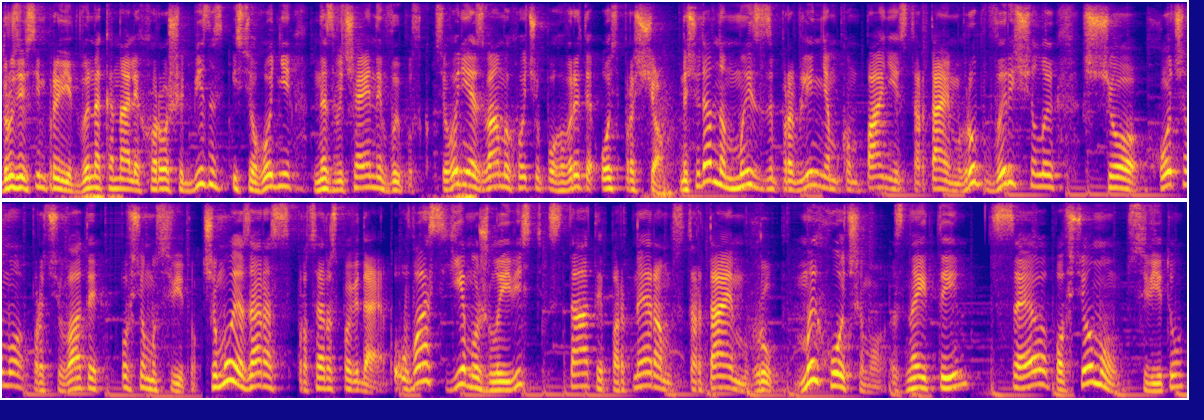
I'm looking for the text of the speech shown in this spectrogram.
Друзі, всім привіт! Ви на каналі Хороший бізнес, і сьогодні незвичайний випуск. Сьогодні я з вами хочу поговорити ось про що. Нещодавно ми з правлінням компанії StarTime Group вирішили, що хочемо працювати по всьому світу. Чому я зараз про це розповідаю? У вас є можливість стати партнером StarTime Group. Ми хочемо знайти. SEO по всьому світу,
